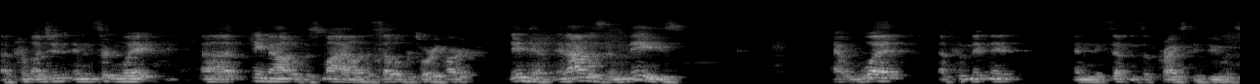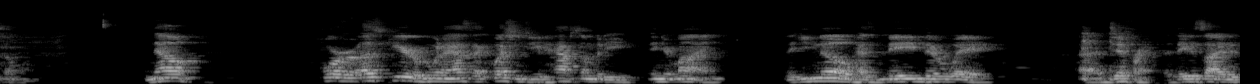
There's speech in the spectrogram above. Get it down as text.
a curmudgeon in a certain way, uh, came out with a smile and a celebratory heart in him. And I was amazed at what a commitment and an acceptance of Christ can do with someone. Now, for us here who, when I ask that question, do you have somebody in your mind that you know has made their way uh, different? That they decided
